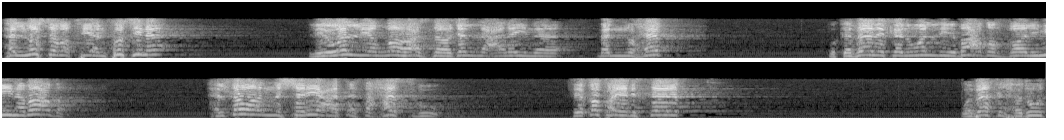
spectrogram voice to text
هل نصرت في أنفسنا ليولي الله عز وجل علينا من نحب؟ وكذلك نولي بعض الظالمين بعضا. هل ترى أن الشريعة تحسب في قطع يد السارق وباقي الحدود؟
